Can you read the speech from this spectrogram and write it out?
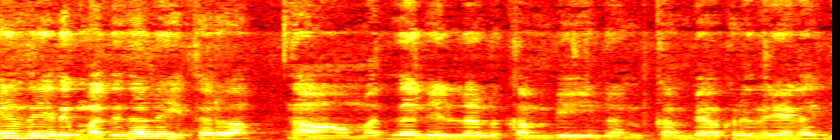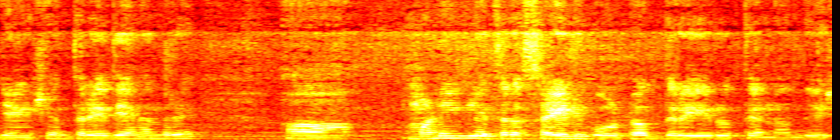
ಏನಂದರೆ ಇದಕ್ಕೆ ಮಧ್ಯದಲ್ಲಿ ಈ ಥರ ಮಧ್ಯದಲ್ಲಿ ಇಲ್ಲಲ್ಲಿ ಕಂಬಿ ಇಲ್ಲೊಂದು ಕಂಬಿ ಹಾಕೋದ್ರಿಂದ ಏನಂದರೆ ಜಂಕ್ಷನ್ ಥರ ಇದೇನೆಂದರೆ ಮಣಿಗಳು ಈ ಥರ ಸೈಡ್ಗೆ ಹೊಟ್ಟೋಗ್ದರೆ ಇರುತ್ತೆ ಅನ್ನೋ ಉದ್ದೇಶ,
